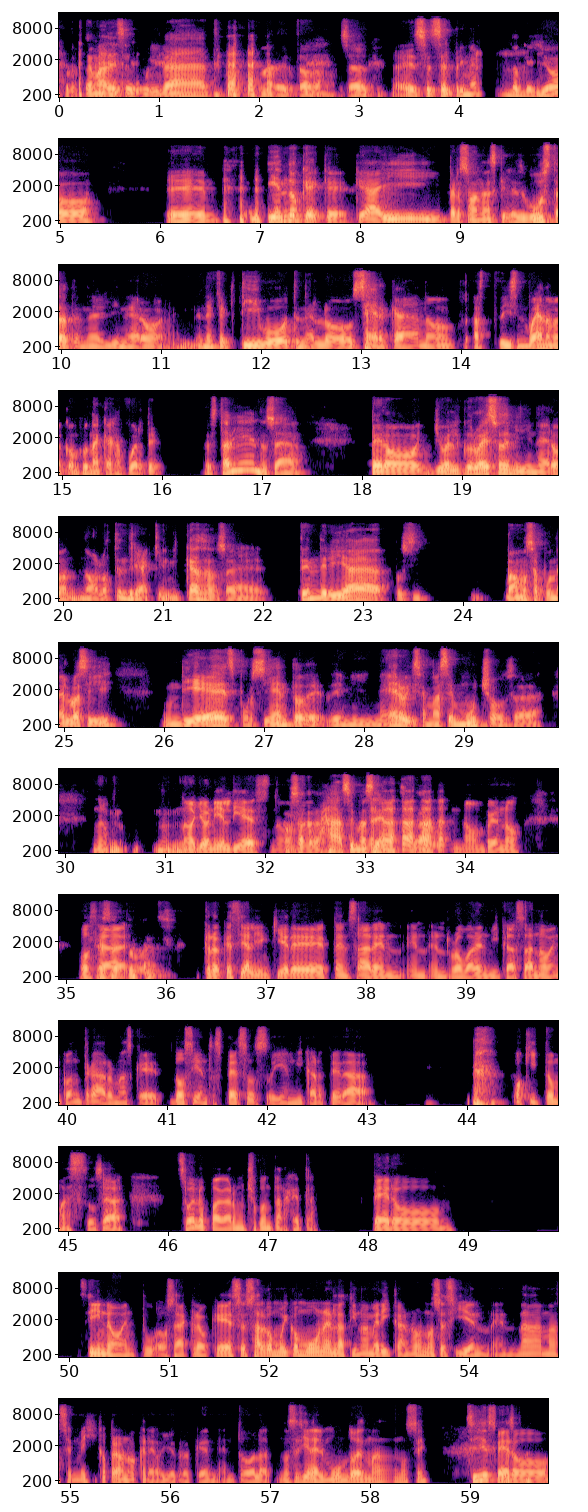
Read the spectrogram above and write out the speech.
por tema de seguridad, por tema de todo. O sea, ese es el primer punto que mm. yo eh, entiendo que, que, que, hay personas que les gusta tener el dinero en, en, efectivo, tenerlo cerca, ¿no? Hasta dicen, bueno, me compro una caja fuerte. Está bien, o sea, pero yo el grueso de mi dinero no lo tendría aquí en mi casa, o sea, tendría, pues, vamos a ponerlo así, un 10% de, de mi dinero y se me hace mucho, o sea, No, no, yo ni el 10, ¿no? O sea, ajá, se me hace no, hombre, no. O sea, creo que si alguien quiere pensar en, en, en, robar en mi casa, no va a encontrar más que 200 pesos y en mi cartera poquito más. O sea, suelo pagar mucho con tarjeta. Pero sí, no, en tu, o sea, creo que eso es algo muy común en Latinoamérica, ¿no? No sé si en, en nada más en México, pero no creo. Yo creo que en, en todo la, no sé si en el mundo es más, no sé. Sí, es pero,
